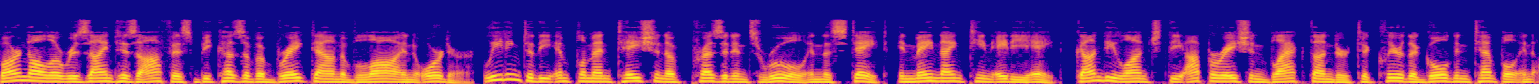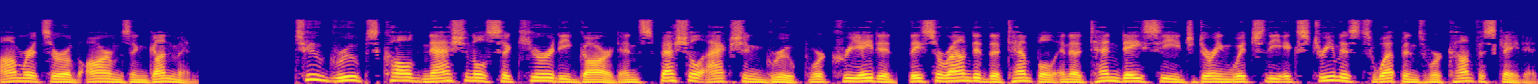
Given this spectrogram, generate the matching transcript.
Barnala resigned his office because of a breakdown of law and order, leading to the implementation of President's rule in the state. In May 1988, Gandhi launched the Operation Black Thunder to clear the Golden Temple in Amritsar of arms and gunmen. Two groups called National Security Guard and Special Action Group were created, they surrounded the temple in a 10-day siege during which the extremists' weapons were confiscated.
